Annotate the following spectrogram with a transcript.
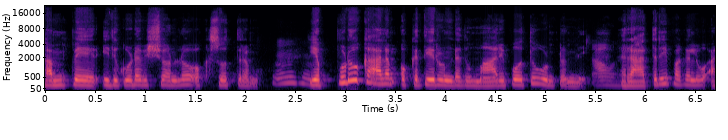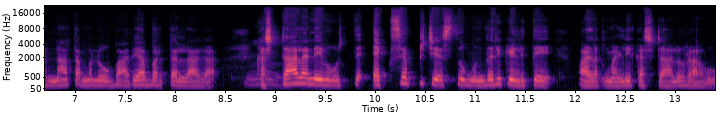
కంపేర్ ఇది కూడా విశ్వంలో ఒక సూత్రము. ఎప్పుడూ కాలం ఒక తీరు ఉండదు మారిపోతూ ఉంటుంది. రాత్రి పగలు అన్నా తమ్ములు భార్యాభర్తల్లాగా మ్మ్. కష్టాలు అనేవి వస్తే ఎక్సెప్ట్ చేస్తూ ముందరికి వెళితే వాళ్ళకి మళ్ళీ కష్టాలు రావు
